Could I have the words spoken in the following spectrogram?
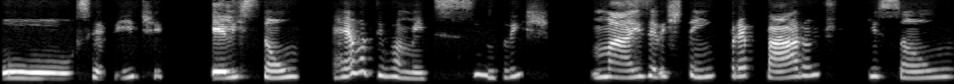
o ceviche eles são relativamente simples, mas eles têm preparos que são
